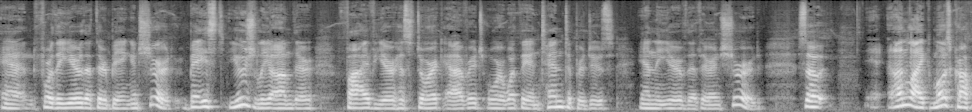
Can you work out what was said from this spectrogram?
and for the year that they're being insured based usually on their 5-year historic average or what they intend to produce in the year that they're insured. So unlike most crop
